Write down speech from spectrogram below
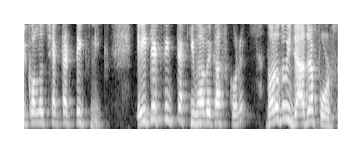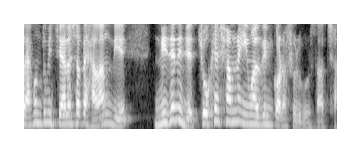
রিকল হচ্ছে একটা টেকনিক এই টেকনিকটা কীভাবে কাজ করে? ধরো তুমি যা যা পড়ছো, এখন তুমি চেয়ারের সাথে হেলান দিয়ে নিজে নিজে চোখের সামনে ইমাজিন করা শুরু করছ। আচ্ছা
